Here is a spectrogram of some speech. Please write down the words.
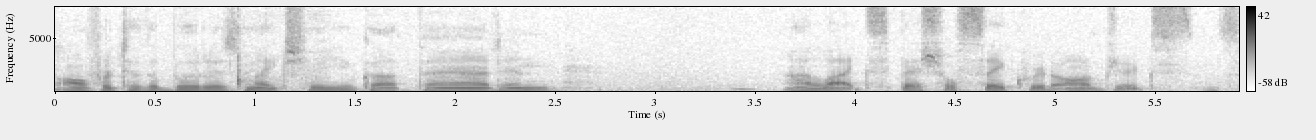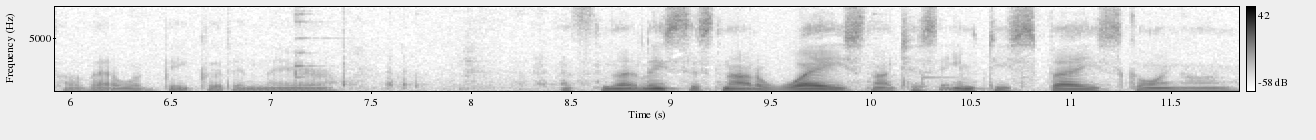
offered to the Buddhas, make sure you've got that and I like special sacred objects, so that would be good in there. At least it's not a waste, not just empty space going on.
